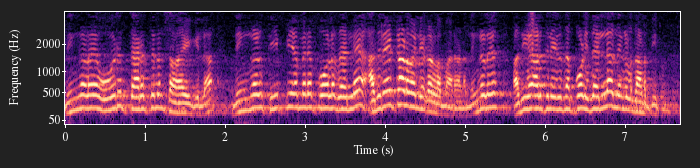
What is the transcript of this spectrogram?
നിങ്ങളെ ഒരു തരത്തിലും സഹായിക്കില്ല. നിങ്ങൾ സി പി എമ്മിനെ പോലെ തന്നെ അതിനേക്കാൾ വലിയ കള്ളന്മാരാണ്. നിങ്ങൾ അധികാരത്തിലിരുന്നപ്പോൾ ഇതെല്ലാം നിങ്ങൾ നടത്തിയിട്ടുണ്ട്.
